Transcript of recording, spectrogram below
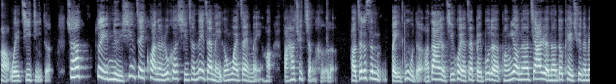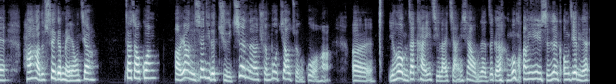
哈为基底的，所以它对女性这一块呢，如何形成内在美跟外在美哈，把它去整合了。好，这个是北部的啊，大家有机会啊，在北部的朋友呢、家人呢，都可以去那边好好的睡个美容觉，照照光，好，让你身体的矩阵呢全部校准过哈。呃，以后我们再开一集来讲一下我们的这个 目光阴郁神圣空间里面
